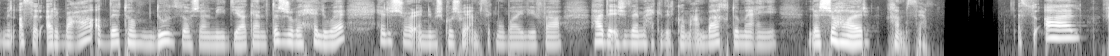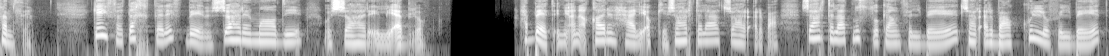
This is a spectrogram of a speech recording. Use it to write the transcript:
من أصل أربعة قضيتهم بدون social media كانت تجربة حلوة. حلو الشعور إني مش كل شوي أمسك موبايلي. فهذا إشي زي ما حكيت لكم عم باخده معي لشهر خمسة. السؤال خمسة. كيف تختلف بين الشهر الماضي والشهر اللي قبله؟ حبيت إني أنا أقارن حالي أوكي شهر ثلاث شهر أربعة. شهر ثلاث نصه كان في البيت شهر أربعة كله في البيت.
